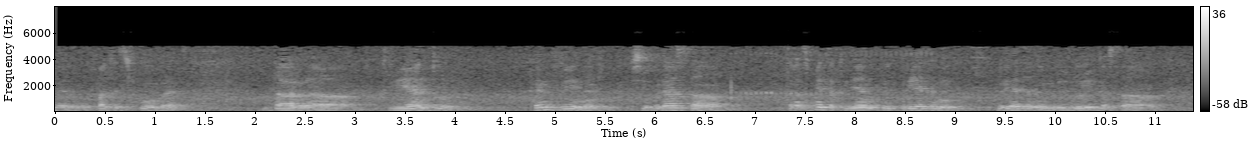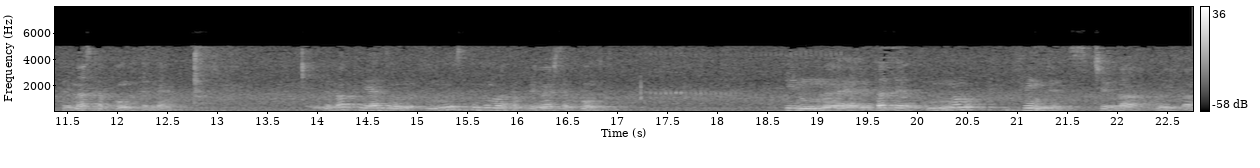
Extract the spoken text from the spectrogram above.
le faceți cum vreți. Dar uh, clientul, când vine și vrea să transmită clientul, prietenul, prietenului lui ca să primească punctele, de fapt clientul nu este numai că primește puncte. În realitate nu vindeți ceva cuiva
